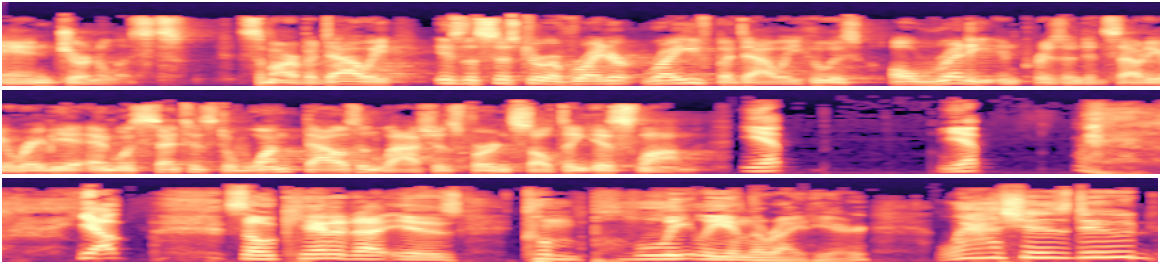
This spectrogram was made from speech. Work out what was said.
and journalists. Samar Badawi is the sister of writer Raif Badawi, who is already imprisoned in Saudi Arabia and was sentenced to 1,000 lashes for insulting Islam. Yep. Yep. yep. So Canada is completely in the right here lashes, dude.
